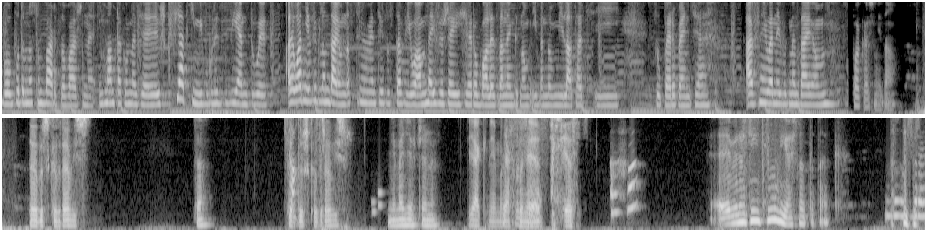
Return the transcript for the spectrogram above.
bo podobno są bardzo ważne i mam taką nadzieję. Już kwiatki mi w ogóle zwiędły, ale ładnie wyglądają. Na streamie więcej zostawiłam. Najwyżej się robale zalęgną i będą mi latać i super będzie. A przynajmniej ładnie wyglądają. Pokaż mi to. Serduszko zrobisz? Co? Serduszko zrobisz? Nie ma dziewczyny. Jak nie ma? Jak to Przecież nie? jest. Już jest. E, no ci nic nie mówiłaś, no to tak. Dobra,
